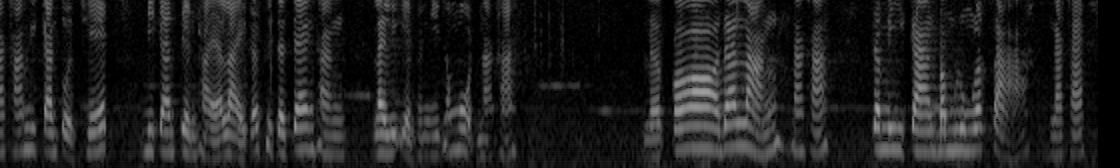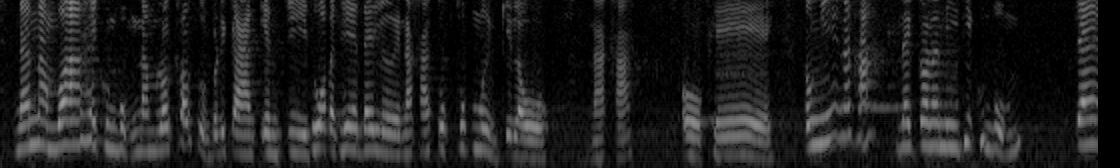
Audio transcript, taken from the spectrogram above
นะคะ มีการตรวจเช็ค มีการเปลี่ยนถ่ายอะไหล่ก็คือจะแจ้งทางรายละเอียดทางนี้ทั้งหมดนะคะ แล้วก็ด้านหลังนะคะ จะมีการบำรุงรักษานะคะ แนะนำว่าให้คุณบุ๋มนำรถเข้าศูนย์บริการ MG ทั่วประเทศได้เลยนะคะ ทุกๆหมื่นกิโลนะคะ โอเค ตรงนี้นะคะ ในกรณีที่คุณบุ๋มแจ้ง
